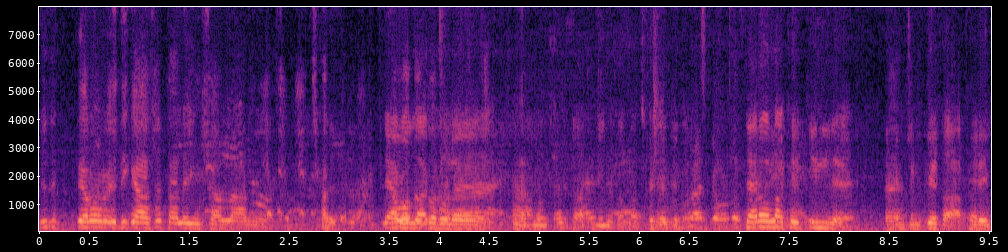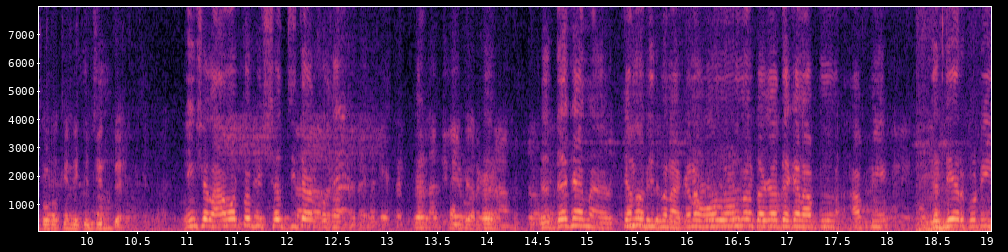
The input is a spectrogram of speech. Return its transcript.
যদি তেরোর এদিকে আসে তাহলে ইনশাল্লাহ আমি ছাড়ি। তেরো লাখ হলে হ্যাঁ। তেরো লাখে কিনলে একজন ক্রেতা আপনার এই গরু কিনে কি জিতবে? ইনশাল্লাহ আমার তো বিশ্বাস জিতার কথা। হ্যাঁ। দেখেন কেন জিতবে না? কেন অন্য অন্য জায়গায় দেখেন আপনি যে দেড় কোটি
